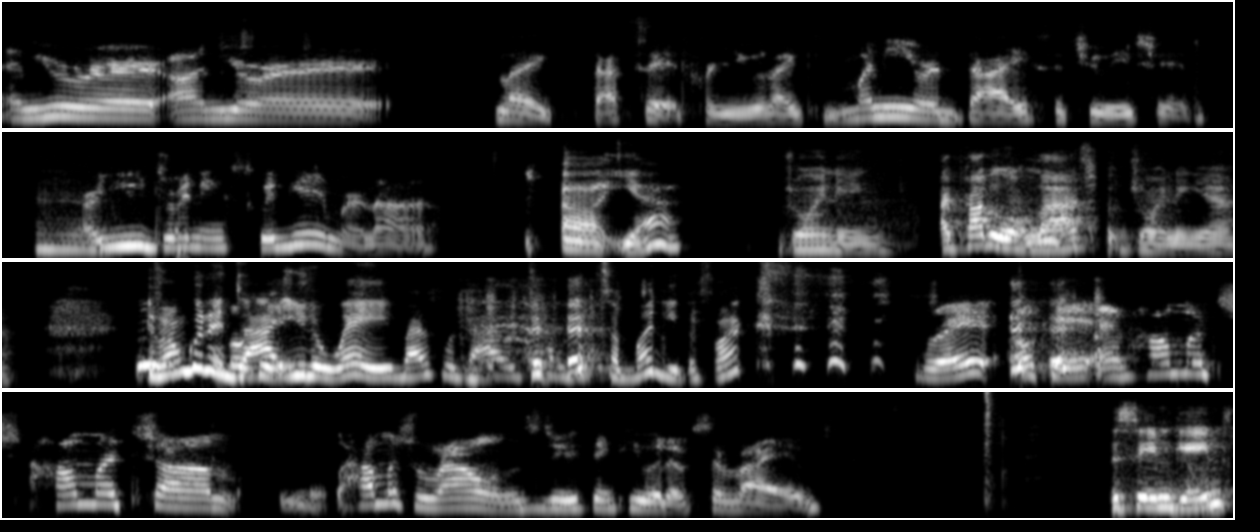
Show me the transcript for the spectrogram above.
and you were on your like that's it for you, like money or die situation, Mhm. are you joining Squid Game or not? Uh, yeah. joining? I probably won't last, but joining, yeah. If I'm gonna die either way, might as well die trying to get some money. The fuck. Right? Okay, and how much how much um how much rounds do you think you would have survived? The same games?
